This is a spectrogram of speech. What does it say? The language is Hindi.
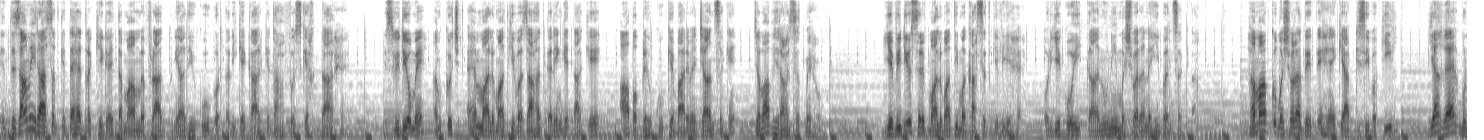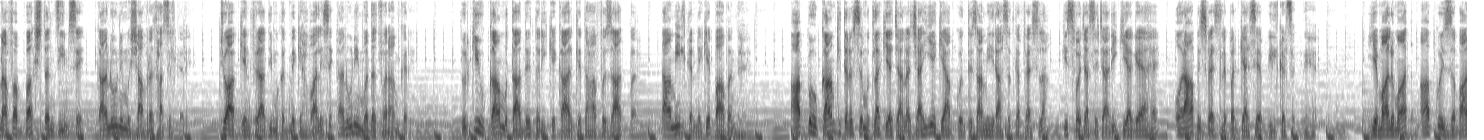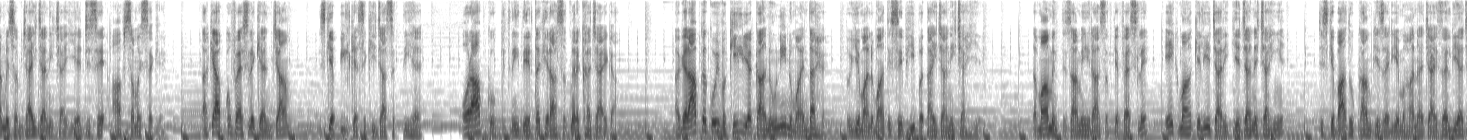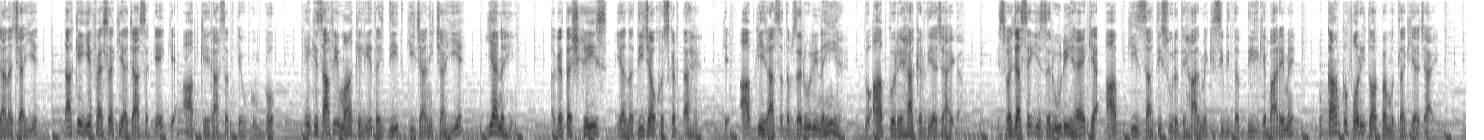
इंतजामी हिरासत के तहत रखे गए तमाम अफराद बुनियादी हकूक और तरीक़ेकार के तहफ़ के हकदार हैं। इस वीडियो में हम कुछ अहम मालूम की वजाहत करेंगे ताकि आप अपने हकूक के बारे में जान सकें, जब आप हिरासत में हो। ये वीडियो सिर्फ़ मालूमती मकासद के लिए है और ये कोई कानूनी मशवरा नहीं बन सकता। हम आपको मशवरा देते हैं कि आप किसी वकील या गैर मुनाफा बख्श तंजीम से कानूनी मुशावरत हासिल करें, जो आपके इनफरादी मुकदमे के हवाले से कानूनी मदद फराम करें। तुर्की हुकाम मुताद तरीक़ेकार के तहफ़ात पर तामील करने के पाबंद हैं। आपको हुकाम की तरफ़ से मुतला किया जाना चाहिए कि आपको इंतजामी हिरासत का फैसला किस वजह से जारी किया गया है और आप इस फैसले पर कैसे अपील कर सकते हैं। ये मालूम आपको इस जबान में समझाई जानी चाहिए जिसे आप समझ सकें, ताकि आपको फैसले के अंजाम, इसकी अपील कैसे की जा सकती है और आपको कितनी देर तक हिरासत में रखा जाएगा। अगर आपका कोई वकील या कानूनी नुमाइंदा है तो ये मालूम इसे भी बताई जानी चाहिए। तमाम इंतजामी हिरासत के फैसले एक माह के लिए जारी किए जाने चाहिए, जिसके बाद हुकाम के ज़रिए महाना जायजा लिया जाना चाहिए, ताकि ये फैसला किया जा सके कि आपके हिरासत के हुक्म को एक इजाफी माह के लिए तजदीद की जानी चाहिए या नहीं। अगर तशखीस या नतीजा खुश करता है कि आपकी हिरासत अब ज़रूरी नहीं है तो आपको रिहा कर दिया जाएगा। इस वजह से ये ज़रूरी है कि आपकी जाती सूरत हाल में किसी भी तब्दील के बारे में हुकाम को फौरी तौर पर मुतला किया जाए।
